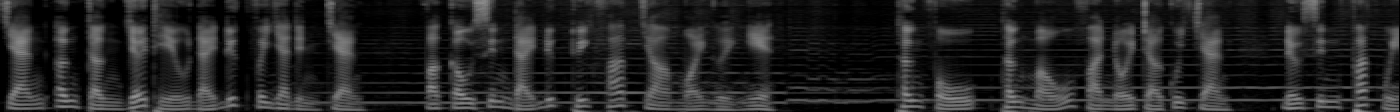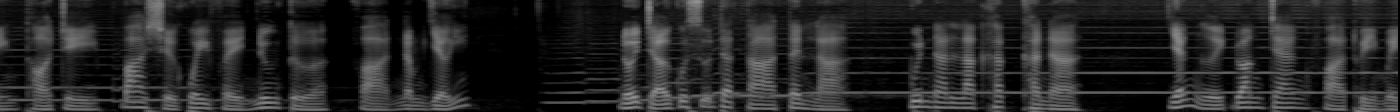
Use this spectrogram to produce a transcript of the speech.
Chàng ân cần giới thiệu Đại đức với gia đình chàng và cầu xin Đại đức thuyết pháp cho mọi người nghe. Thân phụ, thân mẫu và nội trợ của chàng đều xin phát nguyện thọ trì ba sự quay về nương tựa và năm giới. Nội trợ của Sudatta tên là Vinalakhakhana, dáng người đoan trang và thùy mị.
